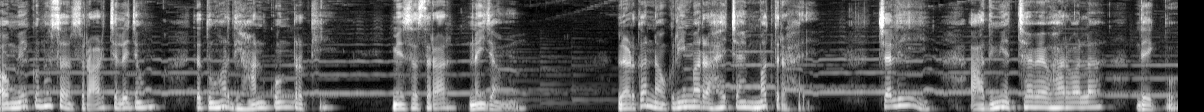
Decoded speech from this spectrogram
और मैं कोनो ससुराल चले जाऊँ तो तुम्हार ध्यान कौन रखी? मैं ससुराल नहीं जाऊँ। लड़का नौकरी में रहे चाहे मत रहे। चली आदमी अच्छा व्यवहार वाला देखबो।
